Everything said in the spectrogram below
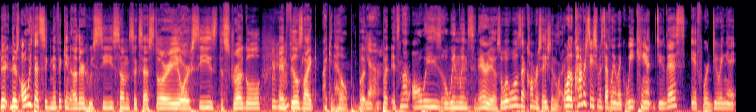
there, there's always that significant other who sees some success story or sees the struggle and feels like I can help, but Mm-hmm. Yeah. but it's not always a win-win scenario. So what, what was that conversation like? Well, the conversation was definitely like, we can't do this if we're doing it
